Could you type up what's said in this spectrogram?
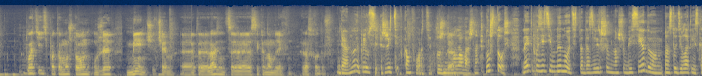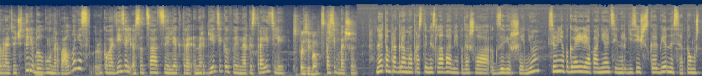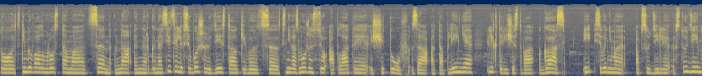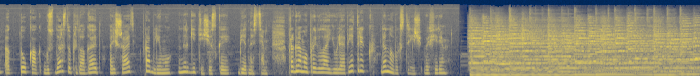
платить, потому что он уже меньше, чем э, эта разница сэкономленных расходов. Да, ну и плюс жить в комфорте, тоже да. немаловажно. Ну что ж, на этой позитивной ноте тогда завершим нашу беседу. В студии Латвийского радио 4 был Гуннар Валманис, руководитель Ассоциации электроэнергетиков и энергостроителей. Спасибо. Спасибо большое. На этом программа «Простыми словами» подошла к завершению. Сегодня поговорили о понятии энергетическая бедность, о том, что с небывалым ростом э, цен на энергоносители все больше людей сталкиваются с невозможностью оплаты счетов за отопление, электричество, газ. И сегодня мы обсудили в студии э, то, как государство предлагает решать проблему энергетической бедности. Программу провела Юлия Петрик. До новых встреч в эфире.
